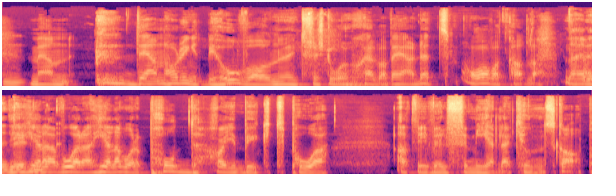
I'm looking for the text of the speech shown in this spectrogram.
Mm. Men den har du inget behov av om du inte förstår själva värdet av att paddla. Nej, men det är hela, våra, hela vår podd har ju byggt på att vi vill förmedla kunskap.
